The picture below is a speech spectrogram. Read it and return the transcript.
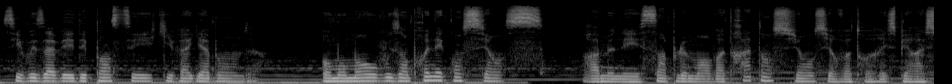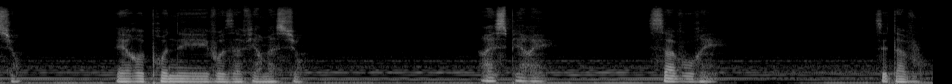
Si vous avez des pensées qui vagabondent, au moment où vous en prenez conscience, ramenez simplement votre attention sur votre respiration et reprenez vos affirmations. Respirez, savourez. C'est à vous.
